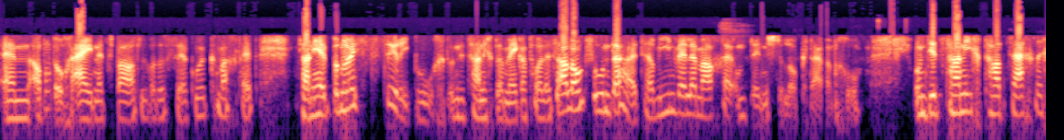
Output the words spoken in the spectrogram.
ähm, aber doch einen zu Basel, der das sehr gut gemacht hat. Jetzt habe ich jemand Neues in Zürich gebraucht und jetzt habe ich da einen mega tollen Salon gefunden, habe einen Termin machen und dann ist der Lockdown gekommen. Und jetzt habe ich tatsächlich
